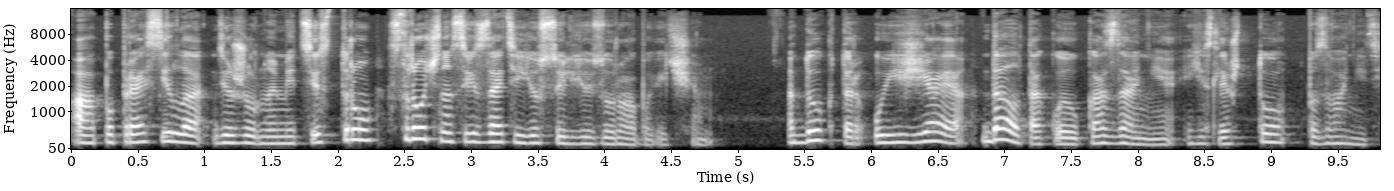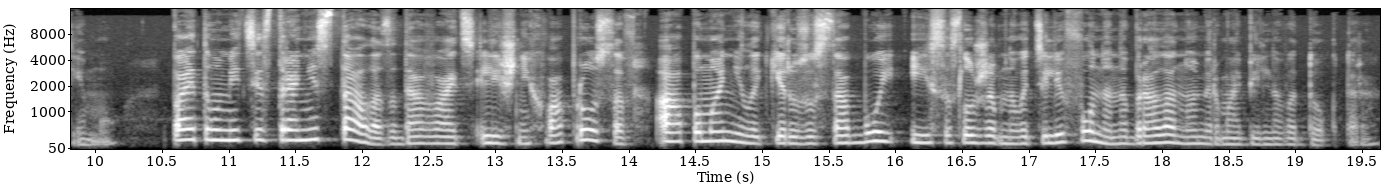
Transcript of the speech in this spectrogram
а попросила дежурную медсестру срочно связать ее с Ильей Зурабовичем. Доктор, уезжая, дал такое указание, если что, позвонить ему. Поэтому медсестра не стала задавать лишних вопросов, а поманила Киру за собой и со служебного телефона набрала номер мобильного доктора.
